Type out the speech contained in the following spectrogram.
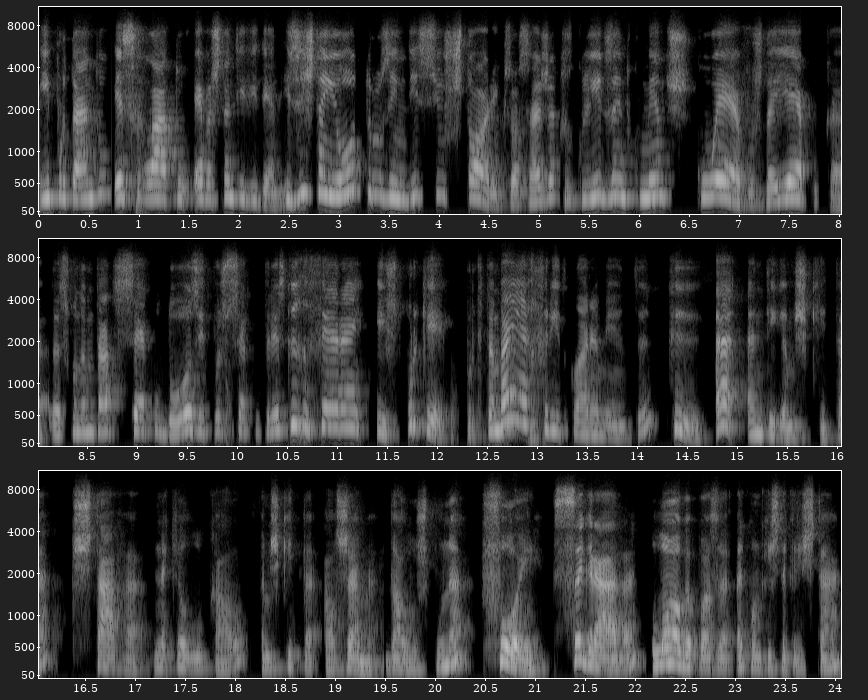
e, portanto, esse relato é bastante evidente. Existem outros indícios históricos, ou seja, recolhidos em documentos coevos da época, da segunda metade do século XII e depois do século XIII, que referem isto. Porquê? Porque também é referido claramente que a antiga mesquita, que estava naquele local, a mesquita Aljama da Aluspuna, foi sagrada logo após a, a conquista cristã,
